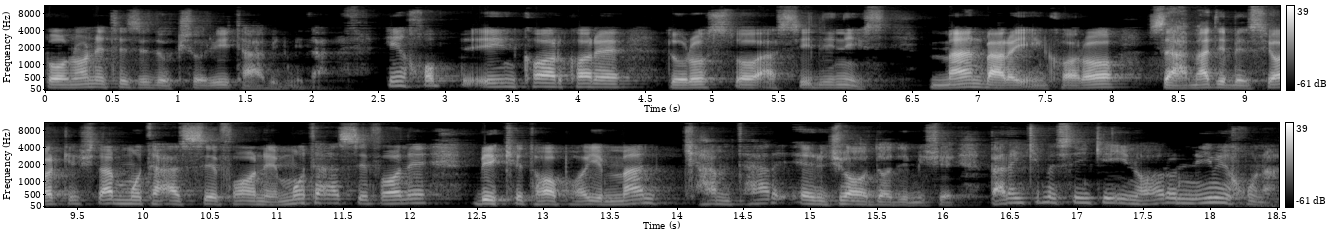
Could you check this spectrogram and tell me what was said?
به عنوان تز دکتری تحویل میدن. این خب این کار کار درست و اصیلی نیست. من برای این کارا زحمت بسیار کشتم متاسفانه متاسفانه به کتاب های من کمتر ارجاع داده میشه. برای اینکه مثل اینکه اینها رو نمی‌خونن.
